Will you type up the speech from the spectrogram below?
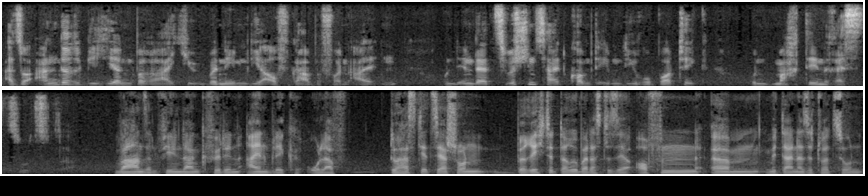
Also andere Gehirnbereiche übernehmen die Aufgabe von alten. Und in der Zwischenzeit kommt eben die Robotik und macht den Rest sozusagen. Wahnsinn, vielen Dank für den Einblick, Olaf. Du hast jetzt ja schon berichtet darüber, dass du sehr offen ähm, mit deiner Situation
